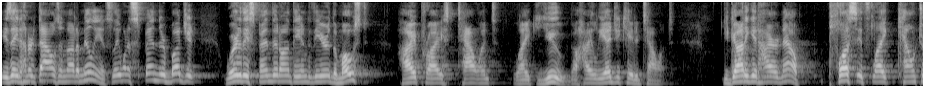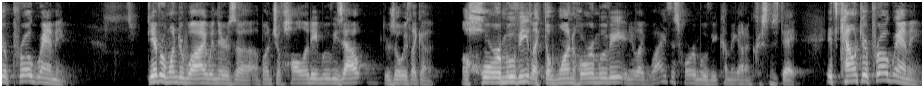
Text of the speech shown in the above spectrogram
is 800,000, not a million. So they want to spend their budget. Where do they spend it on at the end of the year? The most high priced talent like you, the highly educated talent. You got to get hired now. Plus, it's like counter programming. Do you ever wonder why, when there's a, a, bunch of holiday movies out, there's always like a, a horror movie, like the one horror movie, and you're like, why is this horror movie coming out on Christmas Day? It's counter programming.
